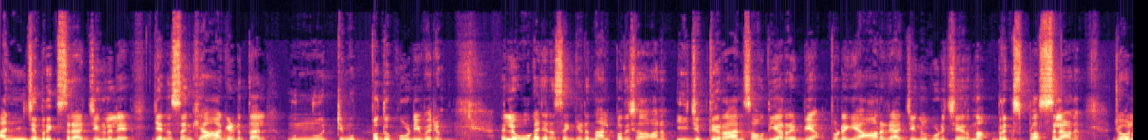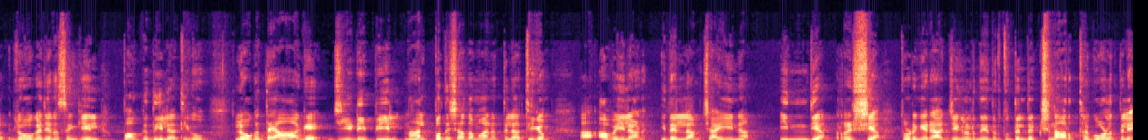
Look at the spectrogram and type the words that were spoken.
അഞ്ച് ബ്രിക്സ് രാജ്യങ്ങളിലെ ജനസംഖ്യ ആകെ എടുത്താൽ മുന്നൂറ്റി കോടി വരും. ലോക ജനസംഖ്യയുടെ നാൽപ്പത് ശതമാനം. ഈജിപ്ത് ഇറാൻ സൗദി അറേബ്യ തുടങ്ങിയ ആറ് രാജ്യങ്ങൾ കൂടി ചേർന്ന ബ്രിക്സ് പ്ലസിലാണ് ലോക ജനസംഖ്യയിൽ പകുതിയിലധികവും. ലോകത്തെ ആകെ ജി ഡി പിയിൽ നാൽപ്പത് ശതമാനത്തിലധികം അവയിലാണ്. ഇതെല്ലാം ചൈന ഇന്ത്യ റഷ്യ തുടങ്ങിയ രാജ്യങ്ങളുടെ നേതൃത്വത്തിൽ ദക്ഷിണാർദ്ധഗോളത്തിലെ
